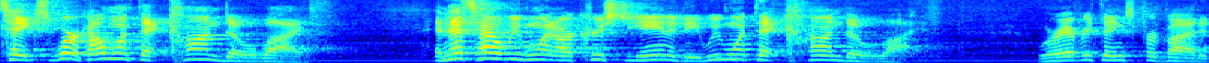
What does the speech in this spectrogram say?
takes work. I want that condo life. And that's how we want our Christianity. We want that condo life where everything's provided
